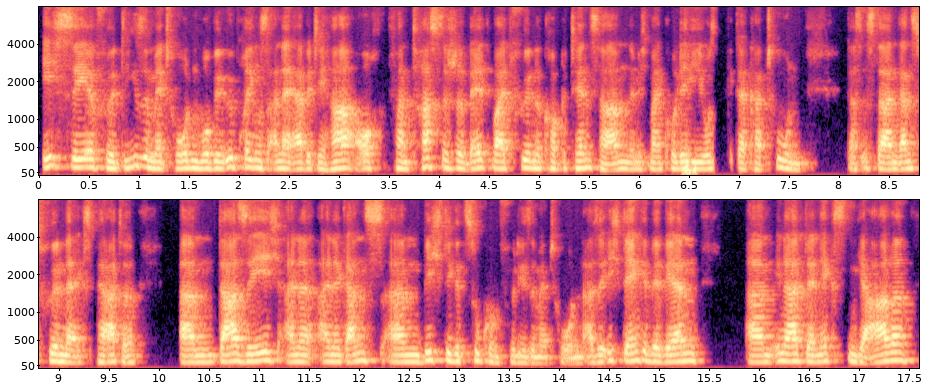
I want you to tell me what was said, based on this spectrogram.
ich sehe für diese Methoden, wo wir übrigens an der RWTH auch fantastische, weltweit führende Kompetenz haben, nämlich mein Kollege Josef-Peter Cartoon, das ist da ein ganz führender Experte, ähm, da sehe ich eine, eine ganz ähm, wichtige Zukunft für diese Methoden. Also ich denke, wir werden ähm, innerhalb der nächsten Jahre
